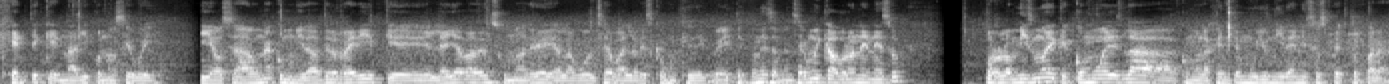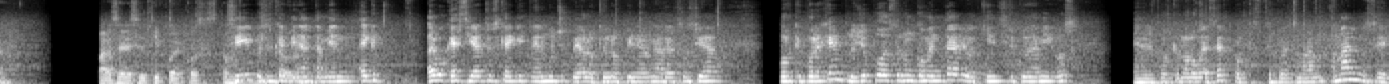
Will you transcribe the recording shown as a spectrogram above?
gente que nadie conoce, güey. Y, o sea, una comunidad de Reddit que le haya dado en su madre a la bolsa de valores, como que, güey, te pones a pensar muy cabrón en eso. Por lo mismo de que cómo es la... Como la gente muy unida en ese aspecto para... Para hacer ese tipo de cosas. Está Sí, muy pues es que al final también hay que, algo que es cierto es que hay que tener mucho cuidado lo que uno opina en una red social. Porque, por ejemplo, yo puedo hacer un comentario aquí en Círculo de Amigos, en el podcast no lo voy a hacer porque se puede tomar a mal, no sé,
